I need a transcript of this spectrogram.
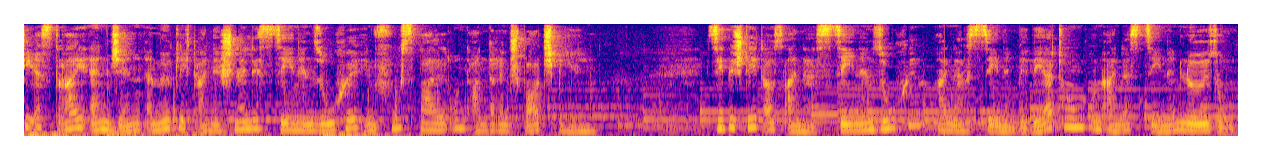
Die S3 Engine ermöglicht eine schnelle Szenensuche in Fußball und anderen Sportspielen. Sie besteht aus einer Szenensuche, einer Szenenbewertung und einer Szenenlösung.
